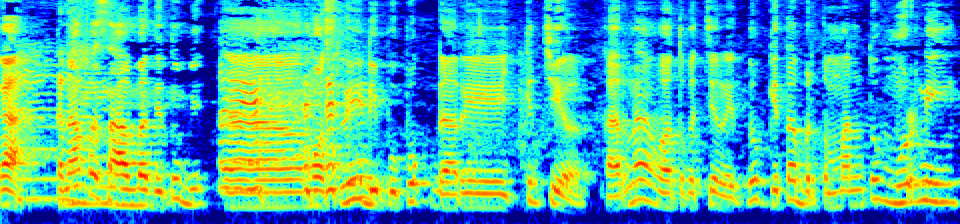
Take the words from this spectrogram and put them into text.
Nah, kenapa sahabat itu eh, mostly dipupuk dari kecil? Karena waktu kecil itu kita berteman tuh murni.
